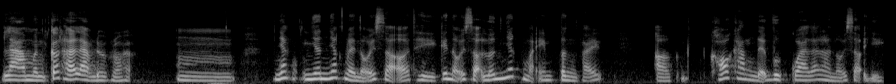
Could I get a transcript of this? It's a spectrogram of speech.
là mình có thể làm được rồi ừ. nhắc nhân nhắc về nỗi sợ thì cái nỗi sợ lớn nhất mà em từng phải uh, khó khăn để vượt qua đó là nỗi sợ gì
